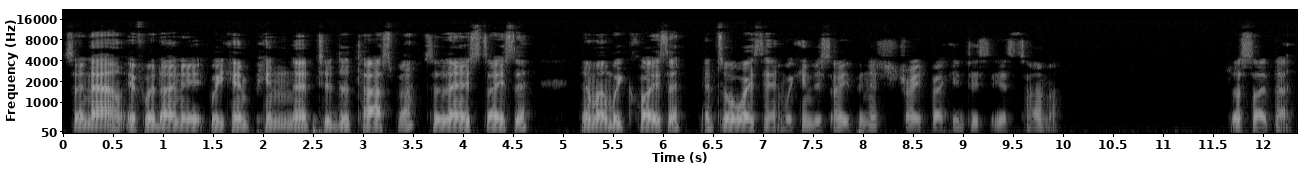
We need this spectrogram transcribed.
So now, if we're done it, we can pin it to the taskbar, so then it stays there. Then when we close it, it's always there, and we can just open it straight back into CS Timer. Just like that.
